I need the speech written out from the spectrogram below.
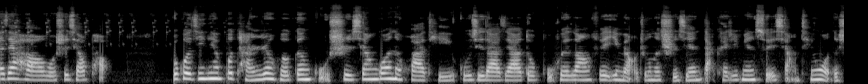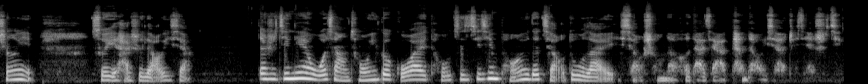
大家好，我是小跑。如果今天不谈任何跟股市相关的话题，估计大家都不会浪费一秒钟的时间打开这篇随想听我的声音，所以还是聊一下。但是今天我想从一个国外投资基金朋友的角度来小声的和大家探讨一下这件事情。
